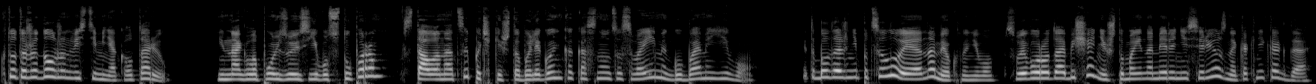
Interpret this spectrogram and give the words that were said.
Кто-то же должен вести меня к алтарю» и, нагло пользуясь его ступором, встала на цыпочки, чтобы легонько коснуться своими губами его. Это был даже не поцелуй, а намек на него, своего рода обещание, что мои намерения серьезны, как никогда.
